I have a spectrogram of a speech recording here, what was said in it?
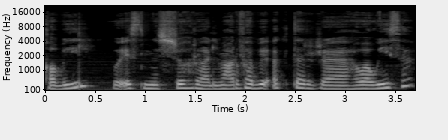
قبيل. واسم الشهرة المعروفة بيه أكتر آه هو ويسا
